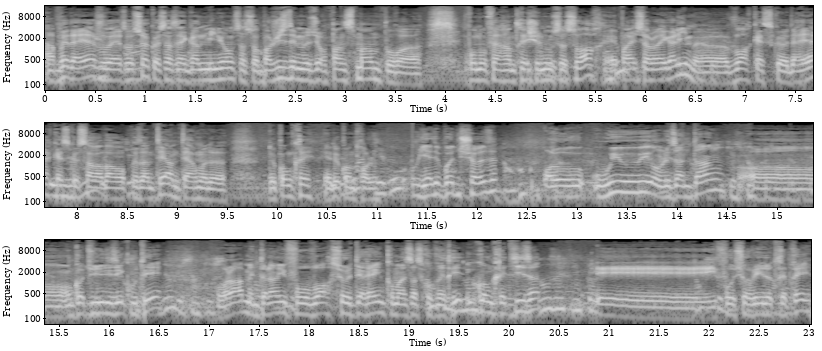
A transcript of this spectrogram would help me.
Après, derrière, je voudrais être sûr que 150 millions, ça ne soit pas juste des mesures pansement pour, euh, pour nous faire rentrer chez nous ce soir. Et pareil sur le Egalim, euh, voir qu'est-ce que derrière, qu'est-ce que ça va représenter en termes de, de concret et de contrôle. Il y a de bonnes choses. Euh, oui, oui, oui, on les entend. on continue de les écouter. Voilà, maintenant, il faut voir sur le terrain comment ça se concrétise. Et il faut surveiller de très près.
